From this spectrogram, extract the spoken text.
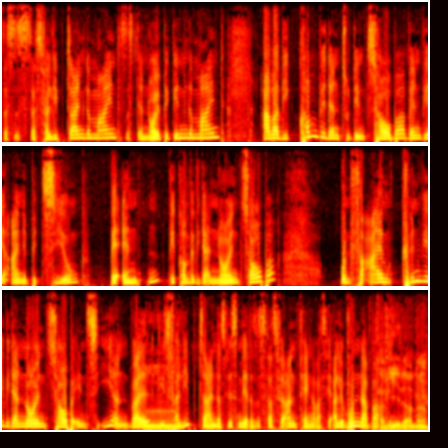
das ist das Verliebtsein gemeint, das ist der Neubeginn gemeint. Aber wie kommen wir denn zu dem Zauber, wenn wir eine Beziehung beenden? Wie kommen wir wieder in neuen Zauber? Und vor allem können wir wieder einen neuen Zauber initiieren, weil mhm. dieses Verliebtsein, das wissen wir, das ist was für Anfänger, was wir alle wunderbar kann finden. jeder, ne?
